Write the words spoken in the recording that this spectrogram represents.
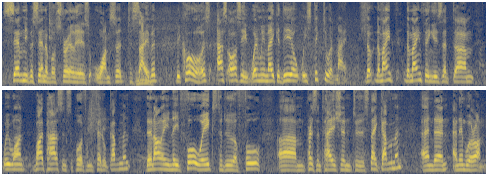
70% of Australians wants it to save it because us Aussie, when we make a deal, we stick to it, mate. The, the, main, the main thing is that um, we want bipartisan support from the federal government. Then I only need four weeks to do a full um, presentation to the state government, and then, and then we're on.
